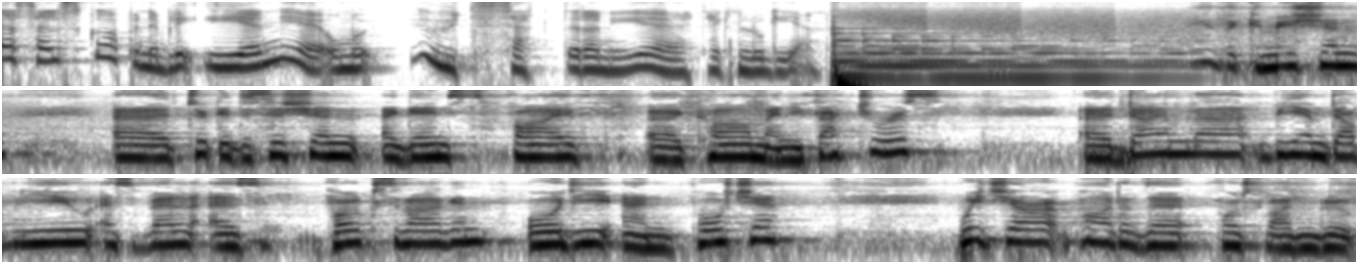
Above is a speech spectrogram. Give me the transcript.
der selskapene ble enige om å utsette den nye teknologien. The commission took a decision against five uh, car manufacturers, uh, Daimler, BMW, as well as Volkswagen, Audi and Porsche, which are part of the Volkswagen Group.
